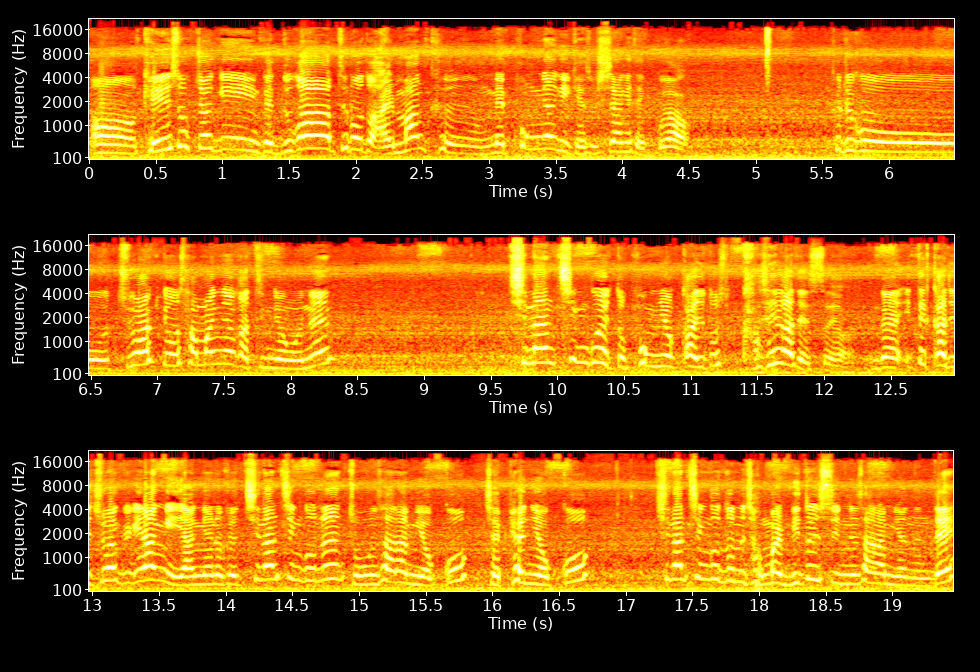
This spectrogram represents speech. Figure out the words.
어 계속적인 그 누가 들어도 알 만큼의 폭력이 계속 시작이 됐고요. 그리고 중학교 3학년 같은 경우는 친한 친구의 또 폭력까지도 가세가 됐어요. 그러니까 이때까지 중학교 1학년, 2학년은 그 친한 친구는 좋은 사람이었고 제 편이었고 친한 친구들은 정말 믿을 수 있는 사람이었는데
